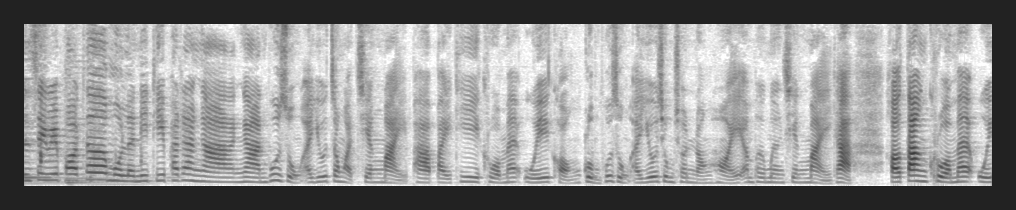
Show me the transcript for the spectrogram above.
นซีรีพอร์เตอร์มูลนิธิพัฒนางานผู้สูงอายุจังหวัดเชียงใหม่ พาไปที่ครัวแม่อุ้ยของกลุ่มผู้สูงอายุชุมชนหนองหอยอำเภอเมืองเชียงใหม่ค่ะ เขาตั้งครัวแม่อุ้ย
